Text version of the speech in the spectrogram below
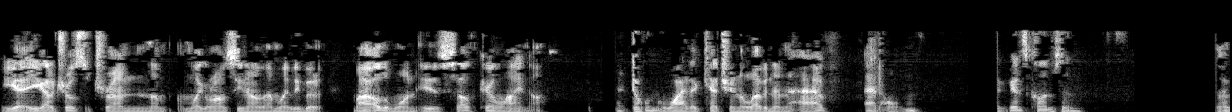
You got you got to trust the trend. And I'm, I'm liking what I've seen out of them lately. But my other one is South Carolina. I don't know why they're catching 11 and a half at home against Clemson. I,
